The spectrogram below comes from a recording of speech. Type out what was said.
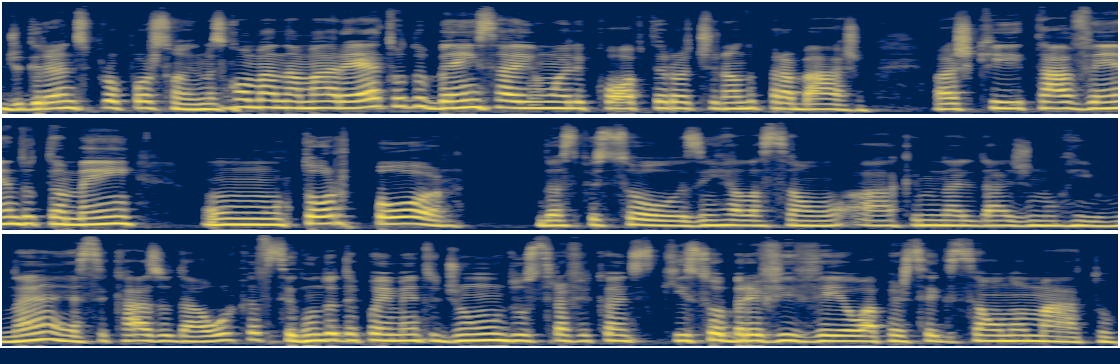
de grandes proporções. Mas como é na maré, tudo bem sair um helicóptero atirando para baixo. Eu acho que está havendo também um torpor das pessoas em relação à criminalidade no Rio, né? Esse caso da Urca, segundo o depoimento de um dos traficantes que sobreviveu à perseguição no mato,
